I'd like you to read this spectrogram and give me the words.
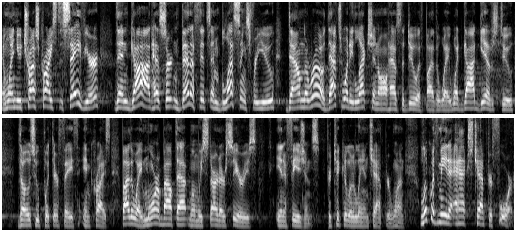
And when you trust Christ as Savior, then God has certain benefits and blessings for you down the road. That's what election all has to do with, by the way, what God gives to those who put their faith in Christ. By the way, more about that when we start our series in Ephesians, particularly in chapter 1. Look with me to Acts chapter 4.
